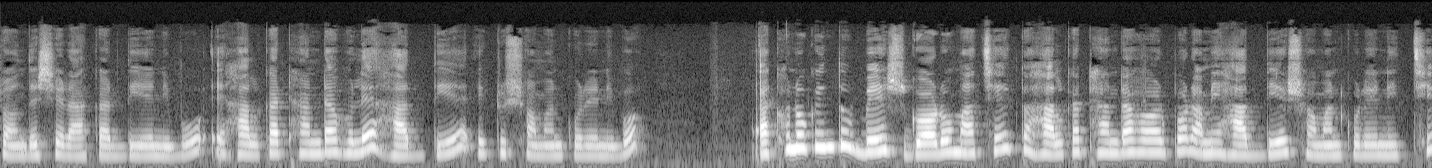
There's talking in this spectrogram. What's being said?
সন্দেশের আকার দিয়ে নিব। হালকা ঠান্ডা হলে হাত দিয়ে একটু সমান করে নিব। এখনও কিন্তু বেশ গরম আছে, তো হালকা ঠান্ডা হওয়ার পর আমি হাত দিয়ে সমান করে নিচ্ছি।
